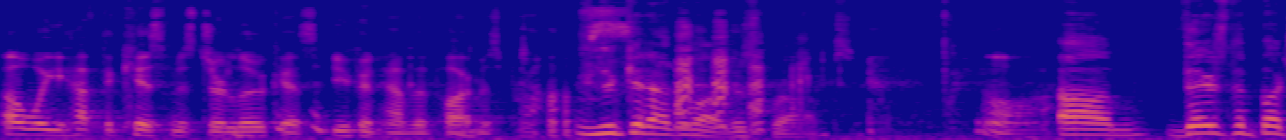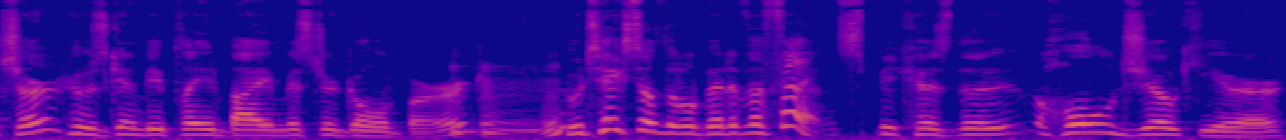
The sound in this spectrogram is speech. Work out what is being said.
"Oh, well, you have to kiss Mr. Lucas. You can have the part, Miss Brahms." You can have the part, Miss Brahms. Aw. Um, there's the butcher, who's going to be played by Mr. Goldberg, mm-hmm. who takes a little bit of offense because the whole joke here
